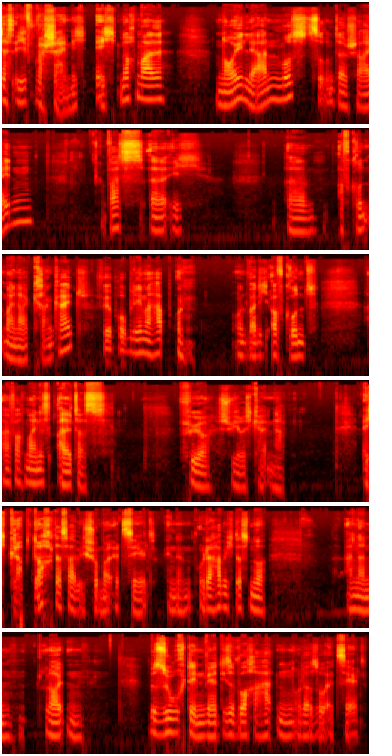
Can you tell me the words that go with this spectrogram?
dass ich wahrscheinlich echt nochmal neu lernen muss zu unterscheiden, was äh, ich äh, aufgrund meiner Krankheit für Probleme habe und, und was ich aufgrund einfach meines Alters für Schwierigkeiten habe. Ich glaube doch, das habe ich schon mal erzählt. Einem, oder habe ich das nur anderen Leuten besucht, den wir diese Woche hatten oder so erzählt?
